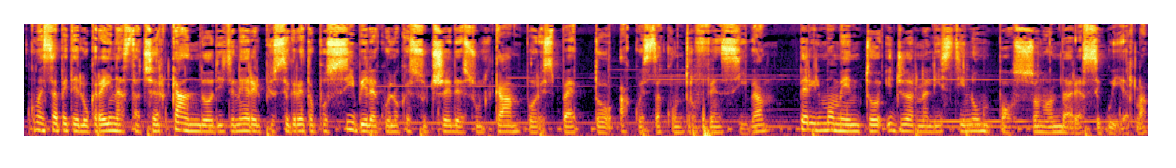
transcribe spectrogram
Come sapete l'Ucraina sta cercando di tenere il più segreto possibile quello che succede sul campo rispetto a questa controffensiva. Per il momento i giornalisti non possono andare a seguirla.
